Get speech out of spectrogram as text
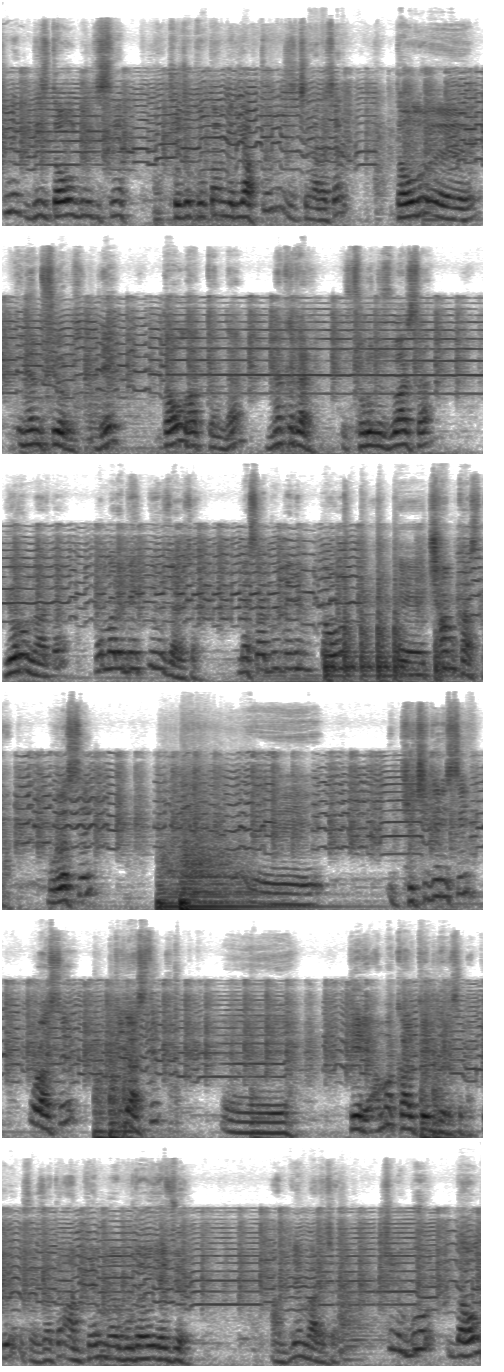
Şimdi biz davul bilgisini çocukluktan beri yaptığımız için arkadaşlar davulu e, önemsiyoruz ve davul hakkında ne kadar sorunuz varsa yorumlarda bunları bekliyoruz arkadaşlar. Mesela bu benim davulun e, çam kasna. Burası e, keçi derisi, burası plastik e, deri ama kaliteli derisi. Bak görüyor musunuz? Zaten amblem burada yazıyor. Amblem var arkadaşlar. Şimdi bu davul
